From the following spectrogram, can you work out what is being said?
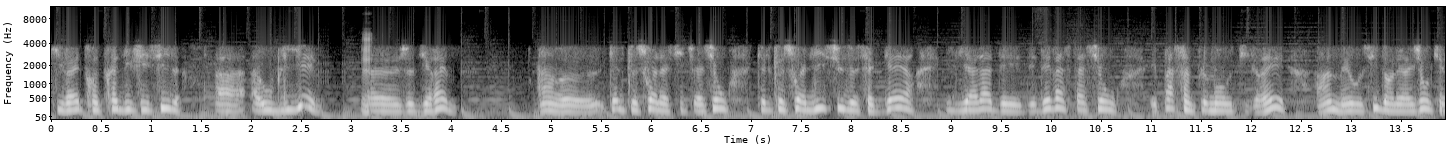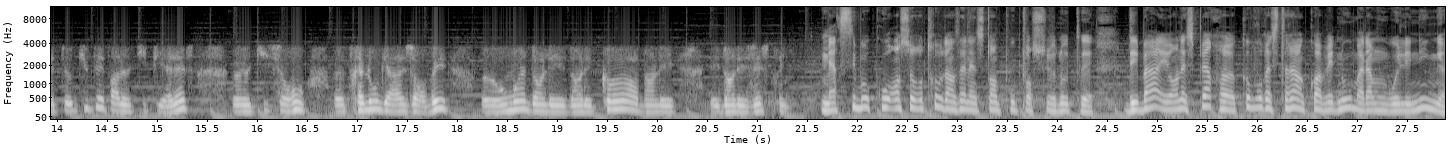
qui va être très difficile à, oublier, mm. euh, je dirais. Hein, euh, quelle que soit la situation, quelle que soit l'issue de cette guerre, il y a là des, dévastations, et pas simplement au Tigré, hein, mais aussi dans les régions qui ont été occupées par le TPLF, euh, qui seront très longues à résorber, au moins dans les, dans les corps dans les, et dans les esprits. Merci beaucoup. On se retrouve dans un instant pour poursuivre notre débat et on espère euh, que vous resterez encore avec nous, Madame Wellening,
